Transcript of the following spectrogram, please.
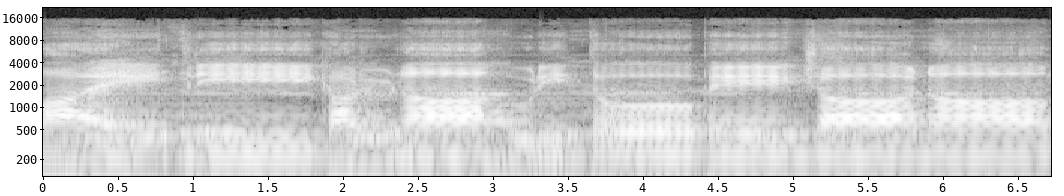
मैत्रीकरुणामुरितोपेक्षाणां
